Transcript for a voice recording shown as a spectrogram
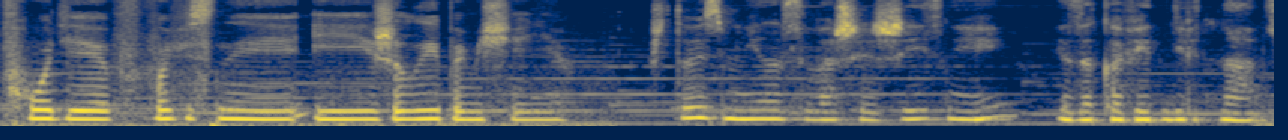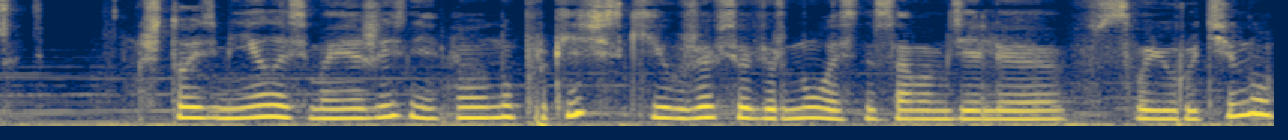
входе в офисные и жилые помещения. Что изменилось в вашей жизни из-за COVID-19? Что изменилось в моей жизни? Ну, практически уже все вернулось на самом деле в свою рутину.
